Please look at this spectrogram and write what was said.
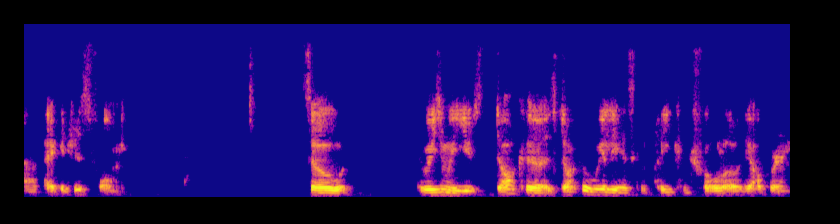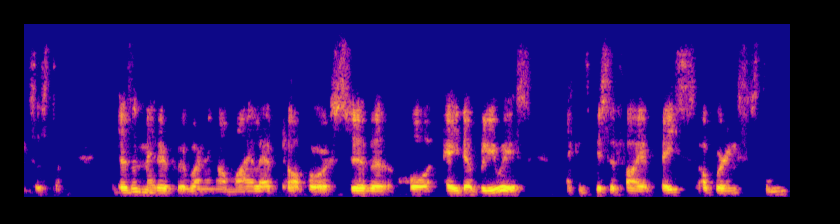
uh, packages for me. So the reason we use Docker is Docker really has complete control over the operating system. It doesn't matter if we're running on my laptop or a server or AWS. I can specify a base operating system,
